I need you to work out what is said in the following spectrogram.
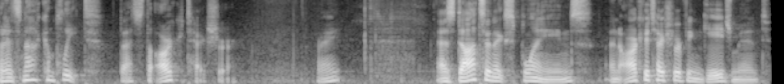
But it's not complete. That's the architecture, right? As Dotson explains, an architecture of engagement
